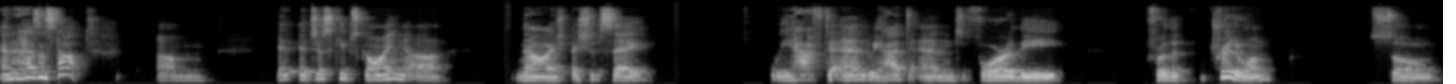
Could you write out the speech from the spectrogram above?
and it hasn't stopped. Um, it, it just keeps going. Uh, now, I, I should say, we have to end. We had to end for the for the Triduum. So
